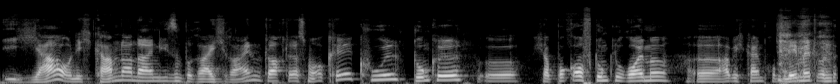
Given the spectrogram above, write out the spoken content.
ja, und ich kam dann da in diesen Bereich rein und dachte erstmal, okay, cool, dunkel, äh, ich habe Bock auf dunkle Räume, äh, habe ich kein Problem mit. Und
